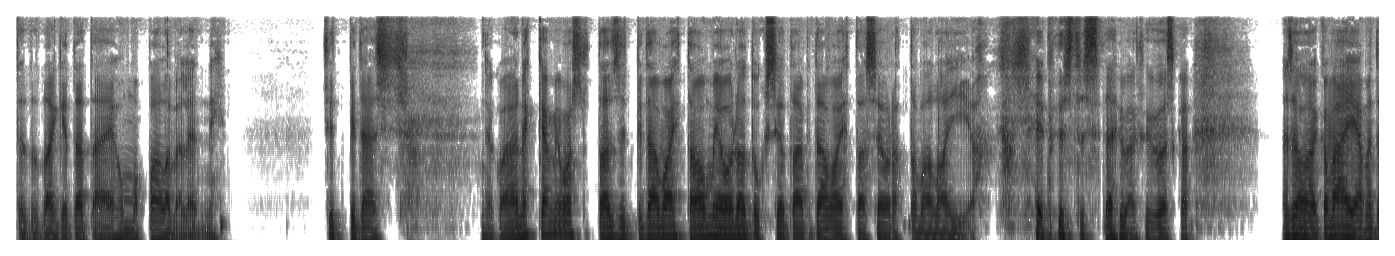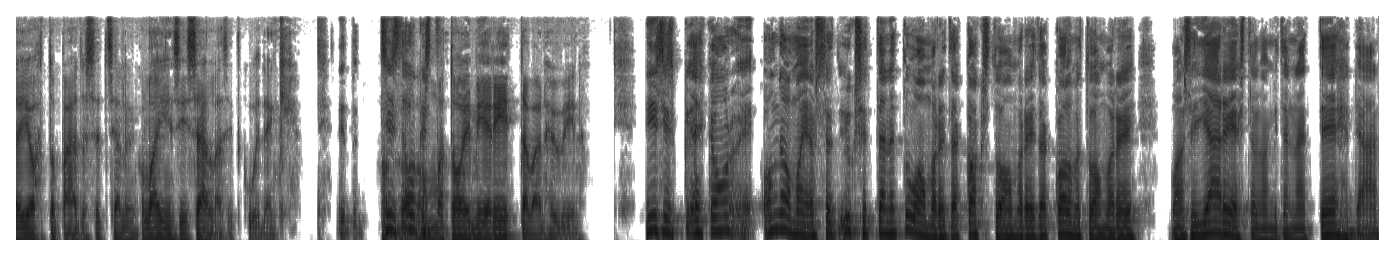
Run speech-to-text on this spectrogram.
tätä tai ketä tämä ei homma palvele, niin sitten pitäisi joko äänekkäämmin vastata, sitten pitää vaihtaa omia odotuksia tai pitää vaihtaa seurattavaa lajia. Se ei pysty sitä hyväksi, koska se on aika väijämätön johtopäätös, että siellä niin lajin sisällä sitten kuitenkin siis oikeasti... homma toimii riittävän hyvin. Niin siis ehkä on ongelma, jos se yksittäinen tuomari tai kaksi tuomaria tai kolme tuomaria, vaan se järjestelmä, miten näitä tehdään.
